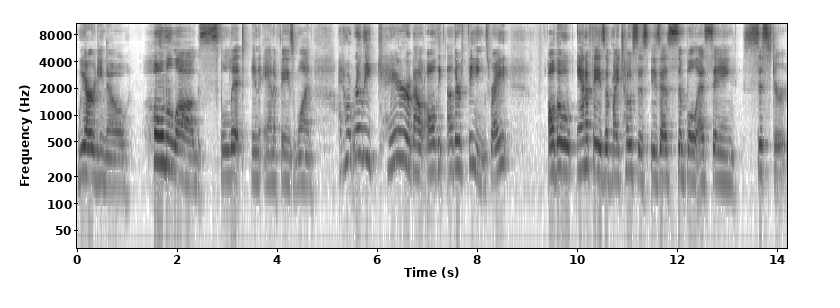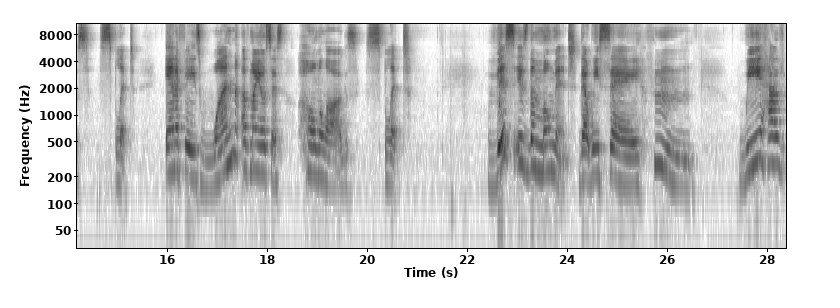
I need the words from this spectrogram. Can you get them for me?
We already know homologs split in anaphase 1. I don't really care about all the other things, right? Although anaphase of mitosis is as simple as saying sisters split. Anaphase 1 of meiosis, homologs split. This is the moment that we say, hmm, we have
